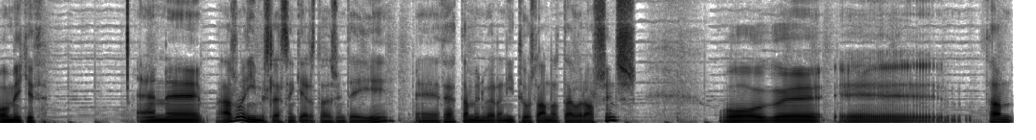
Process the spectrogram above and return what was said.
og mikið. En e, það er svona ímislegt sem gerast á þessum degi. E, þetta mun vera 90. annar dagur ársins og e, þann,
